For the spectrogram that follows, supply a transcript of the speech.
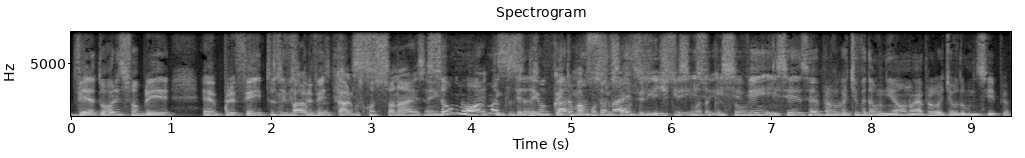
vereadores, sobre é, prefeitos e vice-prefeitos. Cargos constitucionais, hein? São normas, são cargos constitucionais. Isso, isso, isso, vem, isso é prerrogativa da União, não é prerrogativa do município.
